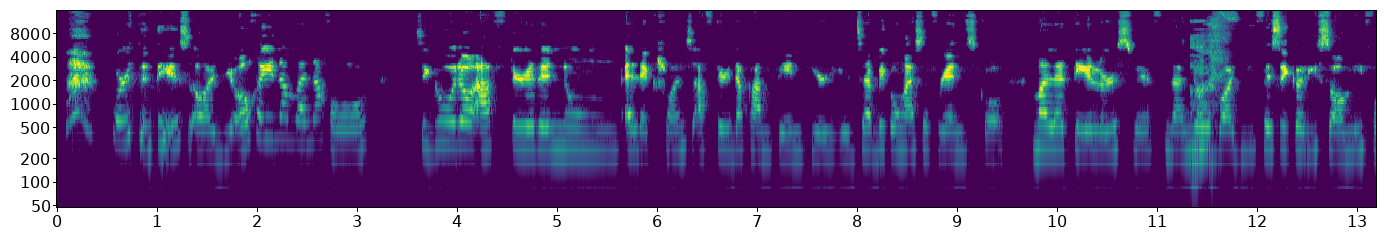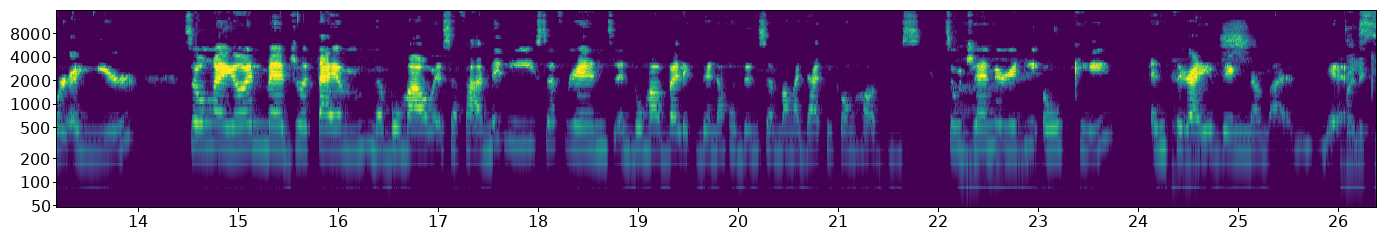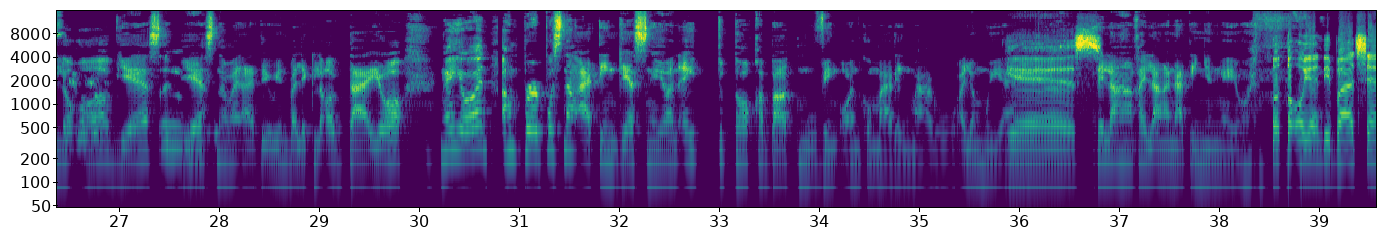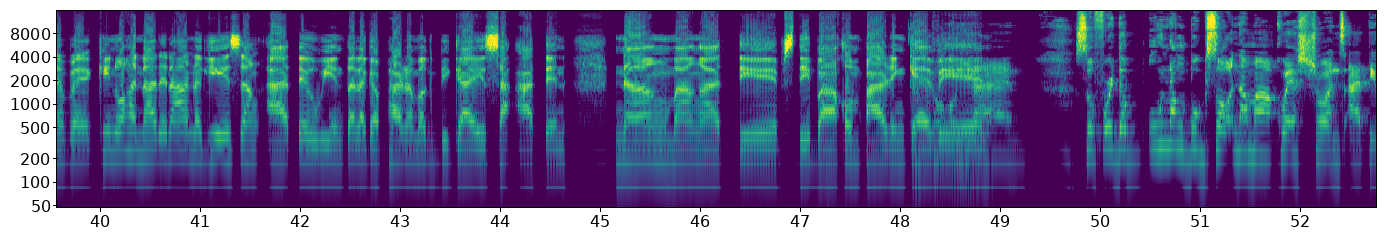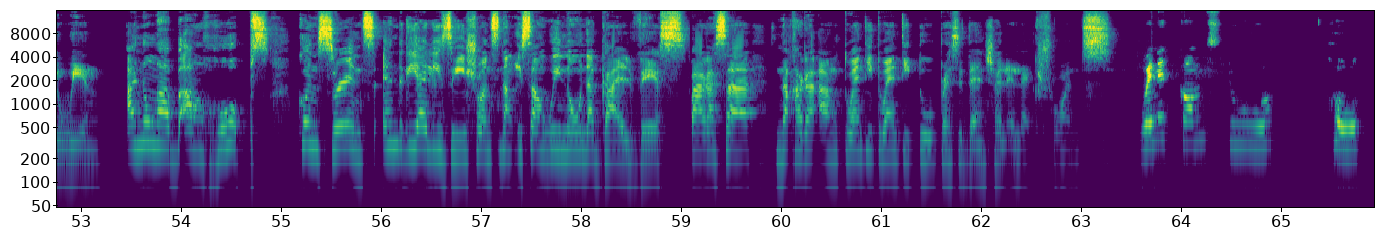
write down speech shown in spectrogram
For today's audio, okay naman ako. Siguro after rin nung elections, after the campaign period, sabi ko nga sa friends ko, mala Taylor Swift na nobody physically saw me for a year. So ngayon, medyo time na bumawi sa family, sa friends, and bumabalik din ako dun sa mga dati kong hobbies. So generally, okay. And Yes. thriving naman. Yes. Balik loob, yes. at Mm. Yes naman, Ate Win. Balik loob tayo. Ngayon, ang purpose ng ating guest ngayon ay to talk about moving on, kumaring Maru. Alam mo yan. Yes. Kailangan, kailangan natin yun ngayon. Totoo yan, di ba? At syempre, kinuha natin ang nag-iisang ate Win talaga para magbigay sa atin ng mga tips. Di ba? Comparing Totoo Kevin. yan. So for the unang bugso ng mga questions, Ate Win, ano nga ba ang hopes, concerns, and realizations ng isang Winona Galvez para sa nakaraang 2022 presidential elections? when it comes to hope,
